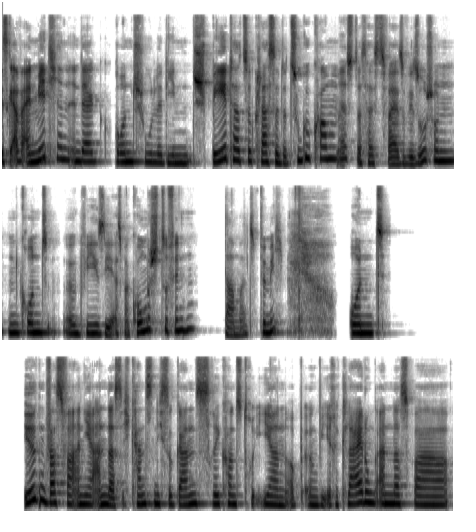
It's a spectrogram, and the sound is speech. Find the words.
es gab ein Mädchen in der Grundschule, die später zur Klasse dazugekommen ist. Das heißt, es war ja sowieso schon ein Grund, irgendwie sie erstmal komisch zu finden. Damals für mich. Und irgendwas war an ihr anders. Ich kann es nicht so ganz rekonstruieren, ob irgendwie ihre Kleidung anders war.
